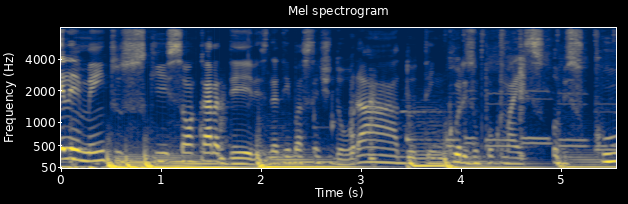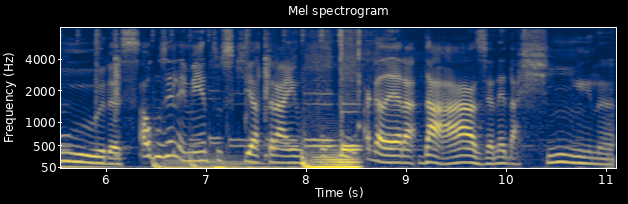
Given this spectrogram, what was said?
elementos que são a cara deles, né? Tem bastante dourado, tem cores um pouco mais obscuras, alguns elementos que atraem um pouco a galera da Ásia, né? Da China,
